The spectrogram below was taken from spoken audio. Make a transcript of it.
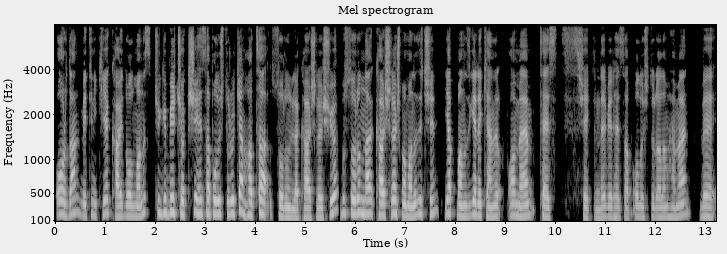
oradan Metin 2'ye kaydolmanız. Çünkü birçok kişi hesap oluştururken hata sorunuyla karşılaşıyor. Bu sorunla karşılaşmamanız için yapmanız gerekenler OMEM test şeklinde bir hesap oluşturalım hemen ve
